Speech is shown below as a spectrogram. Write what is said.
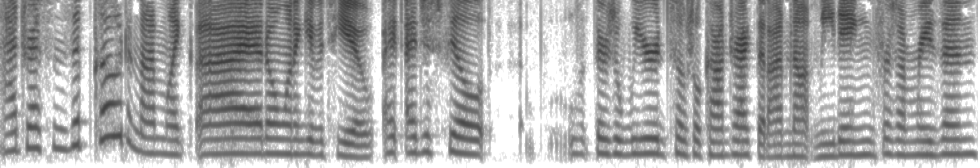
"Address and zip code," and I'm like, I don't want to give it to you. I, I just feel there's a weird social contract that I'm not meeting for some reason.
